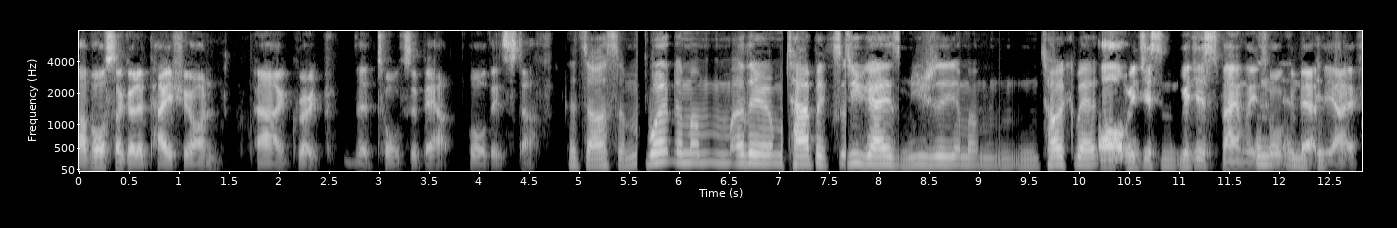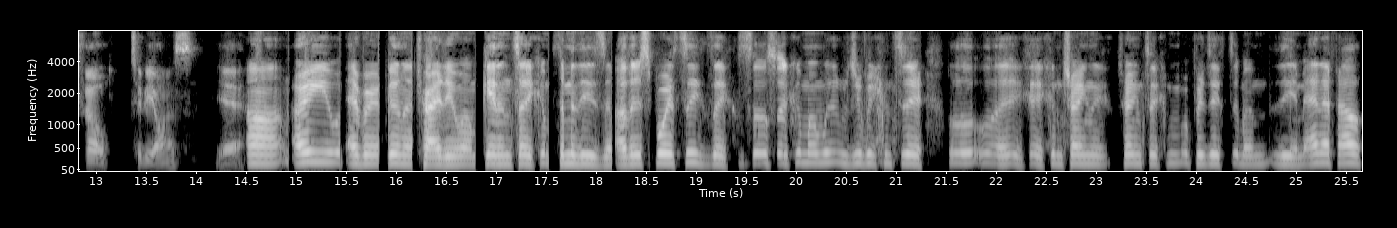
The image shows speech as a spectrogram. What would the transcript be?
I've also got a Patreon uh, group that talks about all this stuff. That's awesome. What um, um other um, topics do you guys usually um, um talk about? Oh, we just we just mainly and, talk and about the AFL. To be honest, yeah. Um, are you ever gonna try to um, get into like some of these uh, other sports leagues? Like, so, so like, um, would you consider like, like I'm trying to trying to predict um, the NFL,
